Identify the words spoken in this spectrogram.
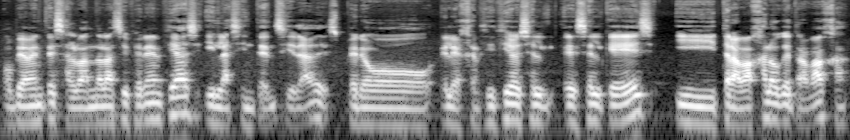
obviamente salvando las diferencias y las intensidades, pero el ejercicio es el, es el que es y trabaja lo que trabaja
